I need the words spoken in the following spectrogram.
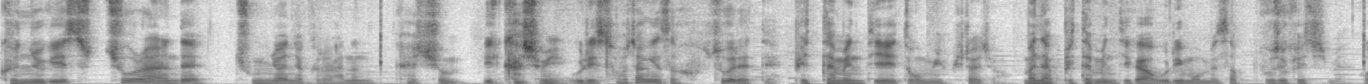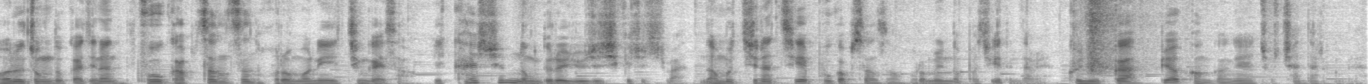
근육이 수축을 하는데 중요한 역할을 하는 칼슘. 이 칼슘이 우리 소장에서 흡수가 될때 비타민 D의 도움이 필요하죠. 만약 비타민 D가 우리 몸에서 부족해지면 어느 정도까지는 부갑상선 호르몬이 증가해서 이 칼슘 농도를 유지시켜 주지만 너무 지나치게 부갑상선 호르몬이 높아지게 된다면 근육과 뼈 건강에 좋지 않다는 겁니다.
